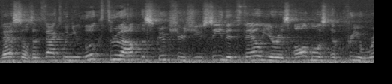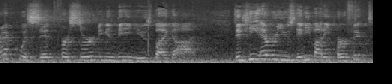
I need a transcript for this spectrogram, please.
vessels. In fact, when you look throughout the scriptures, you see that failure is almost a prerequisite for serving and being used by God. Did He ever use anybody perfect?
